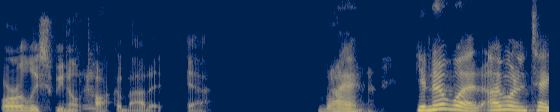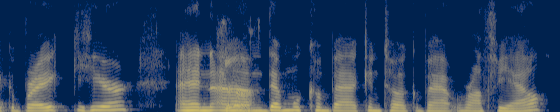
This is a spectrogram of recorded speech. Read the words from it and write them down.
or at least we don't Mhm. talk about it yeah Right. You know what? I want to take a break here, and Sure. um, then we'll come back and talk about Raphael.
